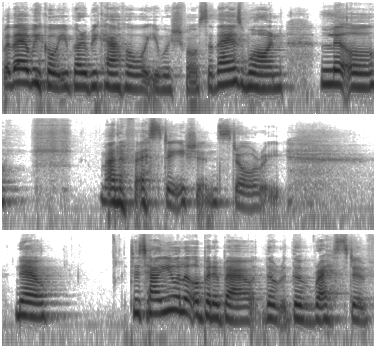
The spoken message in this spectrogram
But there we go. You've got to be careful what you wish for. So there's one little manifestation story. Now, to tell you a little bit about the the rest of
